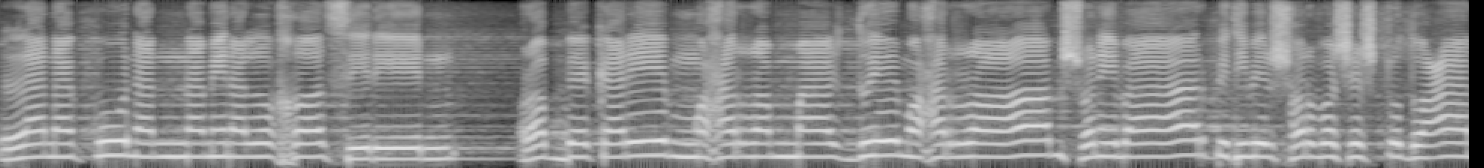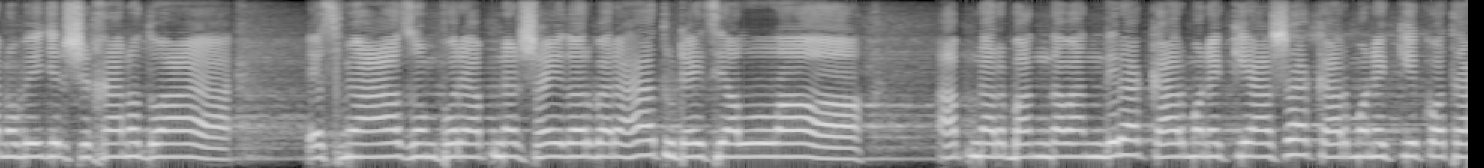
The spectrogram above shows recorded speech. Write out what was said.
لنكونن من الخاسرين রব্বে করিম মহারম মাস দুই মহারম শনিবার পৃথিবীর সর্বশ্রেষ্ঠ দোয়া নবীজির শেখানো দোয়া এসমে আজম পরে আপনার শাহী দরবারে হাত উঠাইছি আল্লাহ আপনার বান্দাবান্দিরা কার মনে কি আশা কার মনে কি কথা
